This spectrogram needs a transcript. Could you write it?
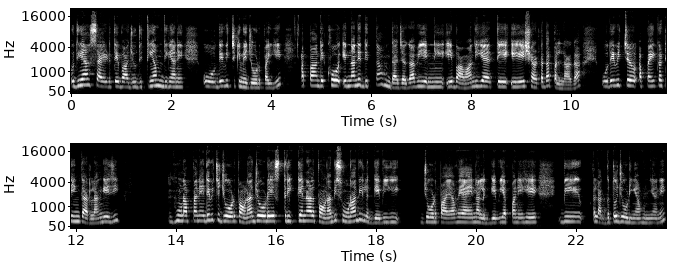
ਉਹਦੀਆਂ ਸਾਈਡ ਤੇ ਬਾਜੂ ਦਿੱਤੀਆਂ ਹੁੰਦੀਆਂ ਨੇ, ਉਹਦੇ ਵਿੱਚ ਕਿਵੇਂ ਜੋੜ ਪਾਈਏ? ਆਪਾਂ ਦੇਖੋ, ਇਹਨਾਂ ਨੇ ਦਿੱਤਾ ਹੁੰਦਾ ਜਗ੍ਹਾ ਵੀ ਇੰਨੀ, ਇਹ ਬਾਵਾਂ ਦੀ ਹੈ ਤੇ ਇਹ ਸ਼ਰਟ ਦਾ ਪੱਲਾ ਗਾ। ਉਹਦੇ ਵਿੱਚ ਆਪਾਂ ਇਹ ਕਟਿੰਗ ਕਰ ਲਾਂਗੇ ਜੀ। ਹੁਣ ਆਪਾਂ ਨੇ ਇਹਦੇ ਵਿੱਚ ਜੋੜ ਪਾਉਣਾ, ਜੋੜ ਇਸ ਤਰੀਕੇ ਨਾਲ ਪਾਉਣਾ ਵੀ ਸੋਹਣਾ ਵੀ ਲੱਗੇ ਵੀ ਜੋੜ ਪਾਇਆ ਹੋਇਆ, ਇਹ ਨਾ ਲੱਗੇ ਵੀ ਆਪਾਂ ਨੇ ਇਹ ਵੀ ਅਲੱਗ ਤੋਂ ਜੋੜੀਆਂ ਹੋਈਆਂ ਨੇ।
